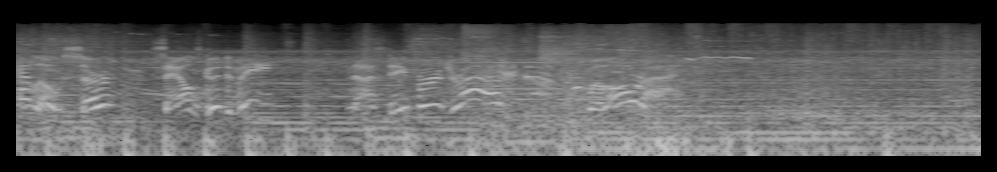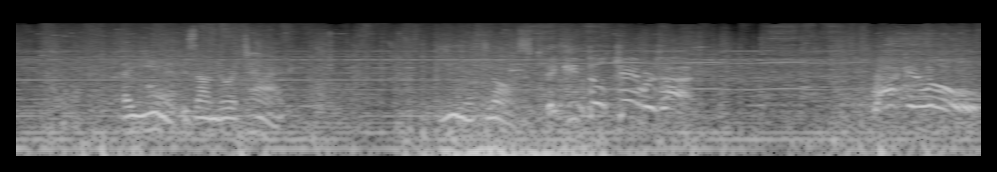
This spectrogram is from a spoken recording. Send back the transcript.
Hello, sir. Sounds good to me. Nice day for a drive. Well, all right. A unit is under attack. Unit lost. Hey, keep those chambers hot. Rock and roll.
